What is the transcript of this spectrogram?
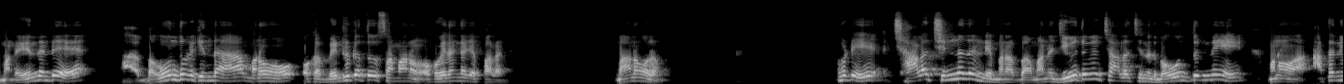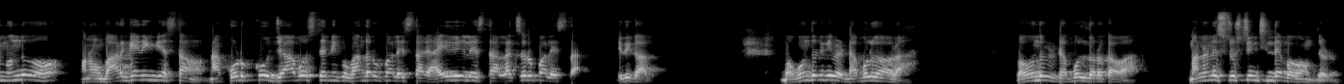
మనం ఏంటంటే భగవంతుడి కింద మనం ఒక వెంట్రుకతో సమానం ఒక విధంగా చెప్పాలండి మానవులం. కాబట్టి చాలా చిన్నదండి మన మన జీవితమే చాలా చిన్నది. భగవంతుడిని మనం అతని ముందు మనం బార్గెనింగ్ చేస్తాం. నా కొడుకు జాబ్ వస్తే నీకు వంద రూపాయలు ఇస్తా ఐదు వేలు ఇస్తా లక్ష రూపాయలు ఇస్తా. ఇది కాదు. భగవంతుడికి డబ్బులు కావాలా? భగవంతుడికి డబ్బులు దొరకవా? మనల్ని సృష్టించిందే భగవంతుడు.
